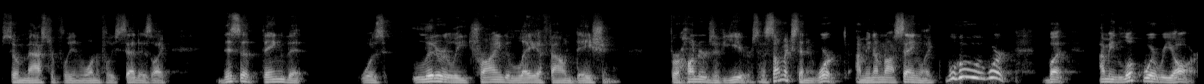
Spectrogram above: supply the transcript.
so masterfully and wonderfully said is like, this is a thing that was literally trying to lay a foundation for hundreds of years. To some extent, it worked. I mean, I'm not saying like, woohoo, it worked, but I mean, look where we are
